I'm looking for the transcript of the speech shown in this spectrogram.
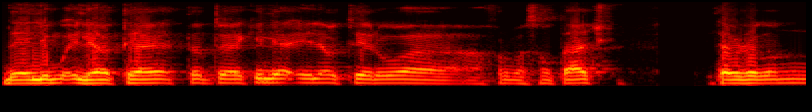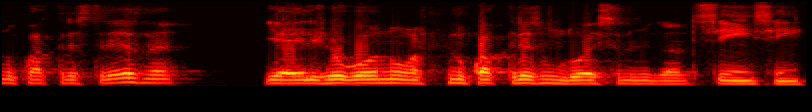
Daí ele, ele até, tanto é que ele, ele alterou a, a formação tática. Ele estava jogando no 4-3-3, né? E aí ele jogou no, no 4-3-1-2, se não me engano. Sim, sim.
